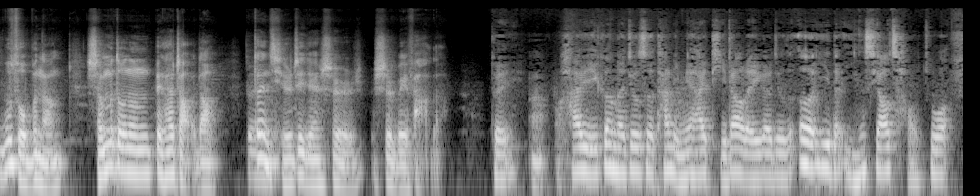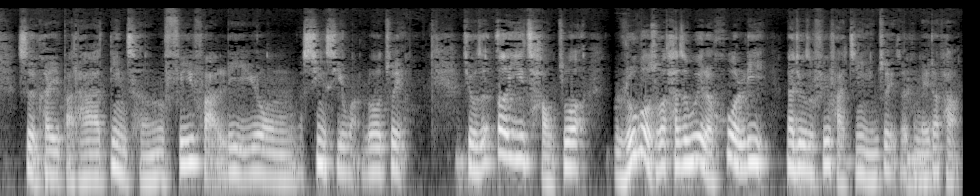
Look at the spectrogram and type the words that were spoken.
无所不能，什么都能被他找到。对但其实这件事是违法的。对啊，还有一个呢，就是它里面还提到了一个，就是恶意的营销炒作是可以把它定成非法利用信息网络罪，就是恶意炒作。如果说他是为了获利，那就是非法经营罪，这是没得跑。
